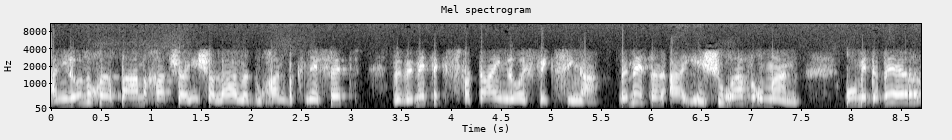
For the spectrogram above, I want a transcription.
אני לא זוכר פעם אחת שהאיש עלה על הדוכן בכנסת ובמתק שפתיים לא הפיץ שנאה. באמת, האיש הוא רב אומן. הוא מדבר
